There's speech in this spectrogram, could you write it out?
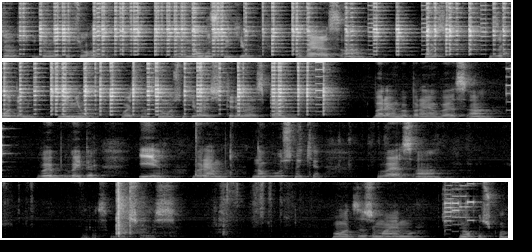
до, до цього е, наушників VSA. Ось заходимо в меню. Ось у нас наушники VS4, VS5. Беремо, вибираємо VSA, вибір і беремо навушники VSA. Зараз вибачаюсь. От, зажимаємо кнопочку.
